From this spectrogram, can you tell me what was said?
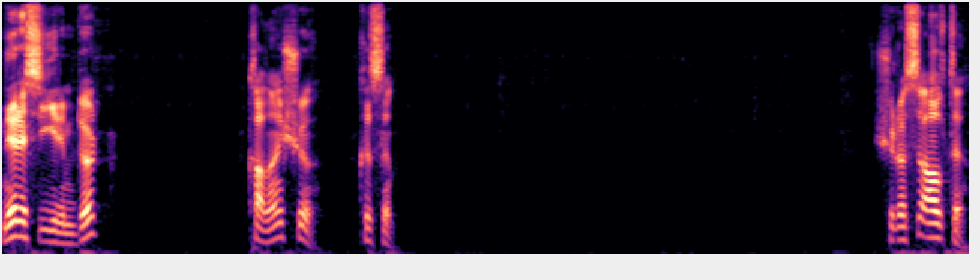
Neresi 24? Kalan şu kısım. Şurası 6.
